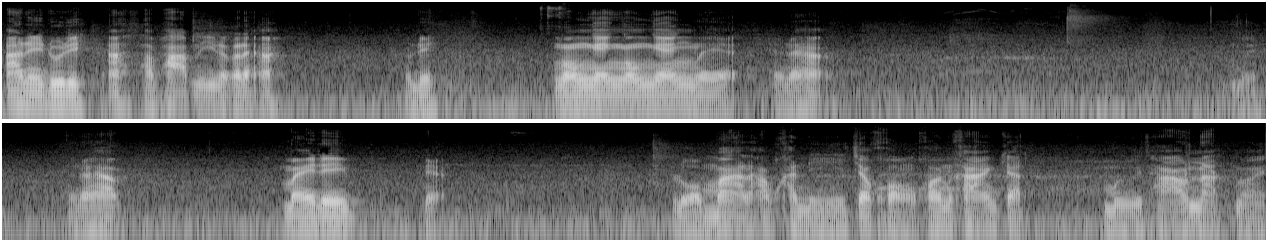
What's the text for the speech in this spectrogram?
อะไหนดูดิอะสภาพนี้เราก็ได้อะดูดิงองแงงงองแงงเลยเห็นไหมฮะเห็นไหมครับ ไม่ได้ หลวมมากนะครับคันนี้เจ้าของค่อนข้างจะมือเท้าหนักหน่อย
